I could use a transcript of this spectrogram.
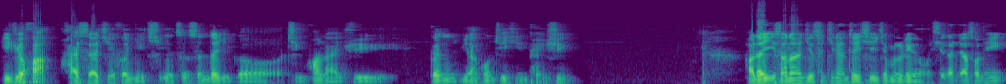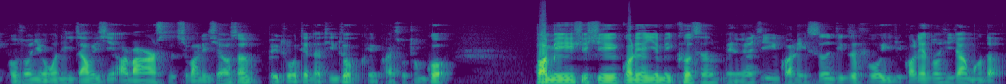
一句话，还是要结合你企业自身的一个情况来去跟员工进行培训。好的，以上呢就是今天这一期节目的内容，谢谢大家收听。如果说你有问题，加微信二八二四七八六七幺三，备注电台听众，可以快速通过。报名学习光电医美课程、美容院经营管理、私人定制服务以及光电中心加盟的，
